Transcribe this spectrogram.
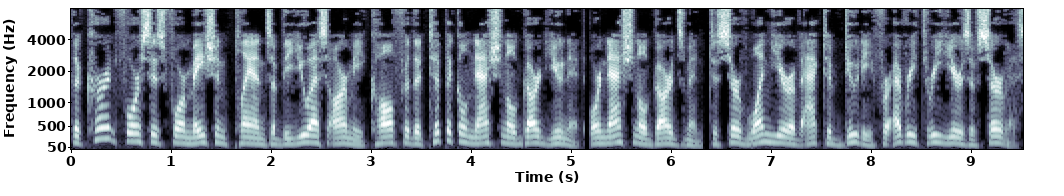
The current forces formation plans of the U.S. Army call for the typical National Guard unit or National Guardsman to serve one year of active duty for every three years of service.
